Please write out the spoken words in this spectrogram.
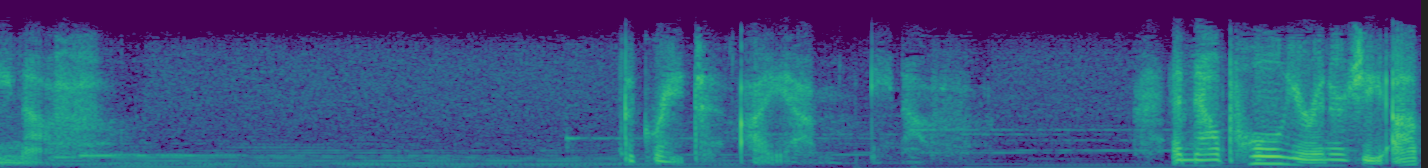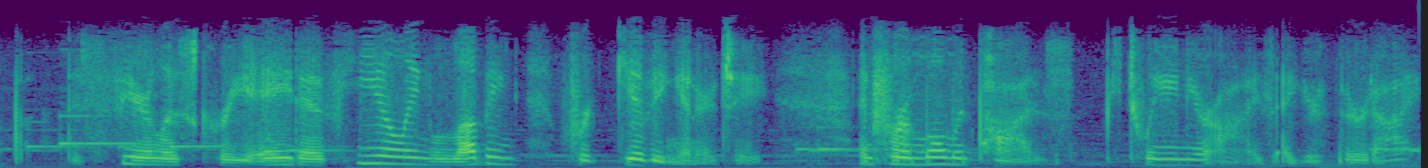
enough. The great I am enough. And now pull your energy up, this fearless, creative, healing, loving, forgiving energy. And for a moment, pause between your eyes at your third eye.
